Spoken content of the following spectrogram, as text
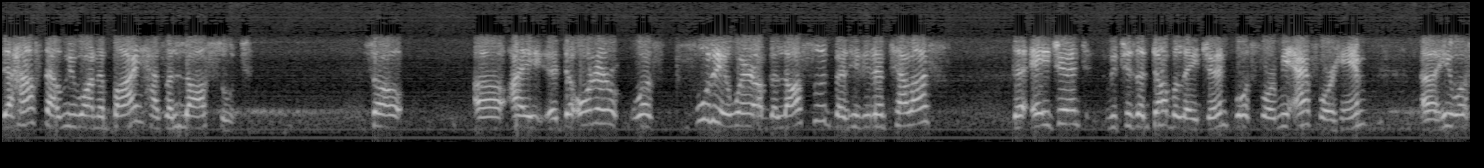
the house that we want to buy has a lawsuit. So, uh, I the owner was fully aware of the lawsuit, but he didn't tell us. The agent, which is a double agent, both for me and for him, uh, he was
